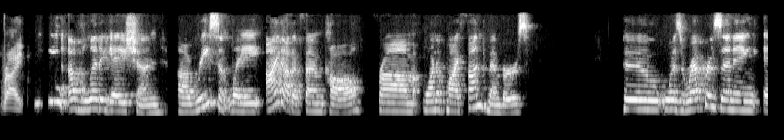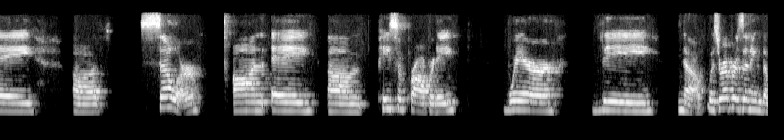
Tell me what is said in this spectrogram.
right. Speaking of litigation, uh, recently I got a phone call from one of my fund members who was representing a uh, seller on a um, piece of property where the no was representing the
